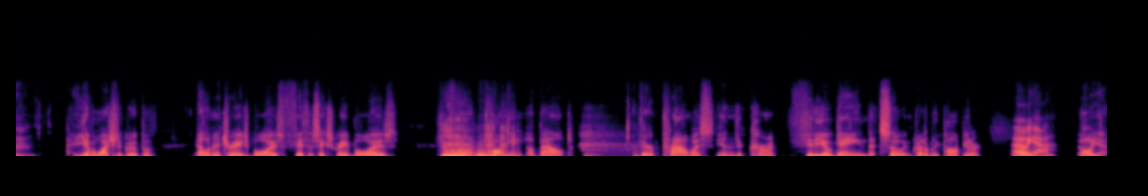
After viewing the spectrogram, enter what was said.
You ever watched a group of elementary age boys, fifth and sixth grade boys, uh, talking about their prowess in the current video game that's so incredibly popular? oh yeah. Oh yeah,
